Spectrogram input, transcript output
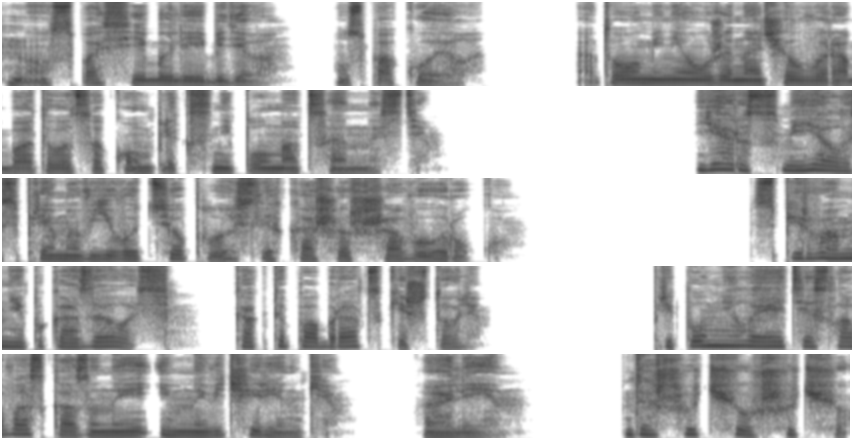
«Ну, спасибо, Лебедева», — успокоила. А то у меня уже начал вырабатываться комплекс неполноценности. Я рассмеялась прямо в его теплую, слегка шершавую руку. Сперва мне показалось, как-то по-братски, что ли. Припомнила я те слова, сказанные им на вечеринке. «Алин». «Да шучу, шучу.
